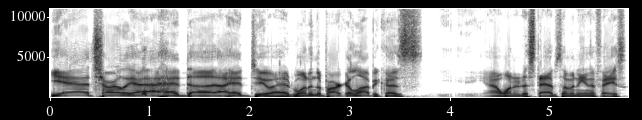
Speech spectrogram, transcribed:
"Yeah, Charlie, I, I had uh, I had two. I had one in the parking lot because I wanted to stab somebody in the face,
